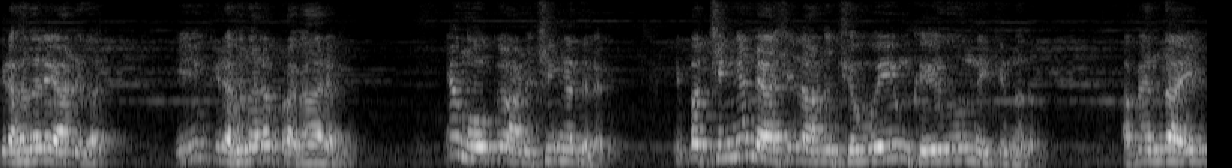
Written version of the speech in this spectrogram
ഗ്രഹനിലയാണിത്. ഈ ഗ്രഹനില പ്രകാരം ഞാൻ നോക്കുകയാണ് ചിങ്ങത്തിൽ ഇപ്പം ചിങ്ങൻ രാശിയിലാണ് ചൊവ്വയും കേതുവും നിൽക്കുന്നത്. അപ്പോൾ എന്തായി?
